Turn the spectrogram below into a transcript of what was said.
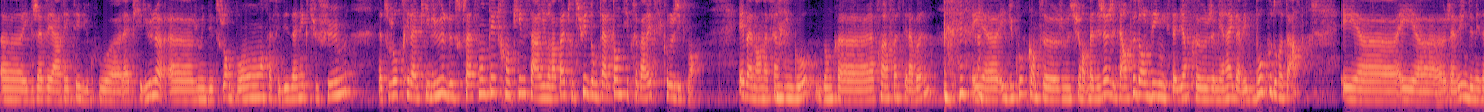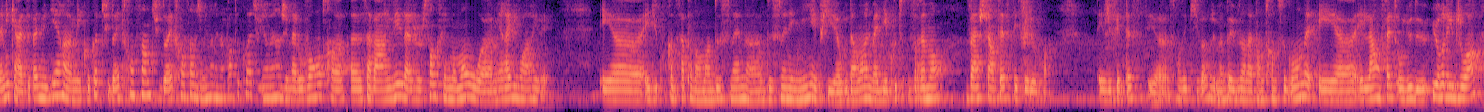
euh, et que j'avais arrêté du coup euh, la pilule, euh, je me disais toujours bon, ça fait des années que tu fumes, t'as toujours pris la pilule, de toute façon t'es tranquille, ça arrivera pas tout de suite, donc t'as le temps de t'y préparer psychologiquement. Et ben non, on a fait un bingo, donc la première fois c'était la bonne. Et, et du coup quand je me suis, bah déjà j'étais un peu dans le déni, c'est-à-dire que j'ai- mes règles avaient beaucoup de retard. Et, euh, et euh, j'avais une de mes amies qui arrêtait pas de me dire mais cocotte tu dois être enceinte tu dois être enceinte. Je dis mais non mais n'importe quoi tu viens j'ai mal au ventre euh, ça va arriver. Là je sens que c'est le moment où euh, mes règles vont arriver. Et, euh, et du coup comme ça pendant au moins deux semaines euh, deux semaines et demie et puis euh, au bout d'un moment elle m'a dit écoute vraiment va acheter un test et fais-le quoi. Et j'ai fait le test c'était euh, sans équivoque j'ai même pas eu besoin d'attendre 30 secondes. Et, euh, et là en fait au lieu de hurler de joie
